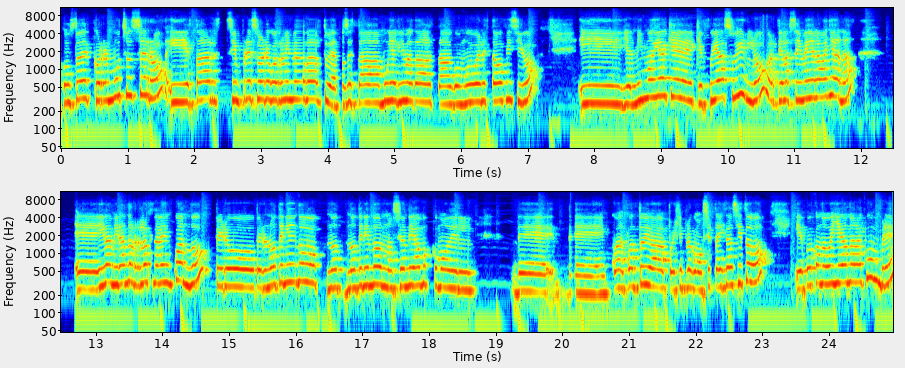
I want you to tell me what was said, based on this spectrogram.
constó de correr mucho el cerro y estar siempre sobre 4.000 metros de altura. Entonces estaba muy aclimatado, estaba con muy buen estado físico. Y, y el mismo día que, que, fui a subirlo, partí a las 6 y media de la mañana, eh, iba mirando el reloj de vez en cuando, pero, pero no, teniendo, no, no teniendo noción, digamos, como del, de, de cuánto iba, por ejemplo, como cierta distancia y todo. Y después cuando voy llegando a la cumbre,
